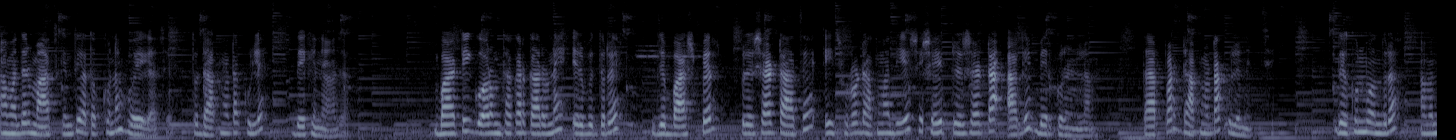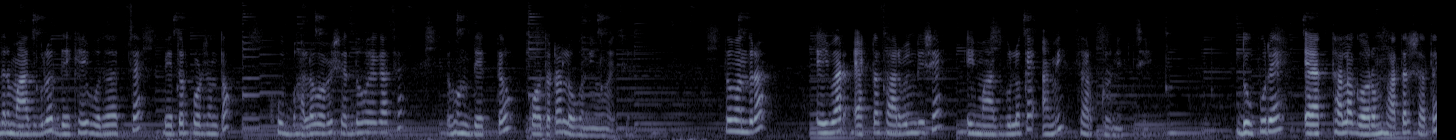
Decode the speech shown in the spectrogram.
আমাদের মাছ কিন্তু এতক্ষণে হয়ে গেছে। তো ঢাকনাটা খুলে দেখে নেওয়া যাক। বাটি গরম থাকার কারণে এর ভিতরে যে বাষ্পের প্রেশারটা আছে, এই ছোটো ঢাকনা দিয়ে সেই প্রেশারটা আগে বের করে নিলাম। তারপর ঢাকনাটা খুলে নিচ্ছি। দেখুন বন্ধুরা, আমাদের মাছগুলো দেখেই বোঝা যাচ্ছে ভেতর পর্যন্ত খুব ভালোভাবে সেদ্ধ হয়ে গেছে এবং দেখতেও কতটা লোভনীয় হয়েছে। তো বন্ধুরা, এইবার একটা সার্ভিং ডিশে এই মাছগুলোকে আমি সার্ভ করে নিচ্ছি। দুপুরে এক থালা গরম ভাতের সাথে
